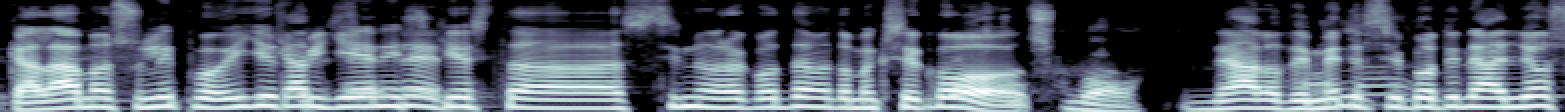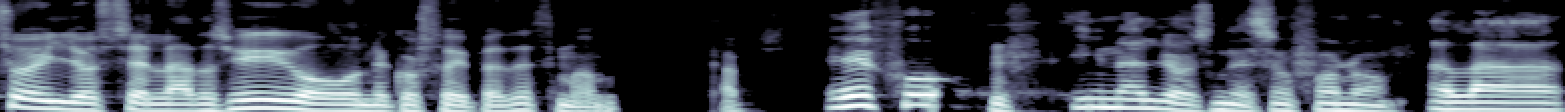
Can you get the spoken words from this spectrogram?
καλά, άμα σου λείπει ο ήλιος, Κάτι πηγαίνεις συνέβη. και στα σύνορα κοντά με το Μεξικό. Ναι, άλλο Δημήτρης Αλλά- είπε ότι είναι αλλιώς ο ήλιος της Ελλάδος ή ο Νικό το είπε, δεν θυμάμαι. Κάποιος. Έχω, είναι αλλιώς, ναι, συμφωνώ. Αλλά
